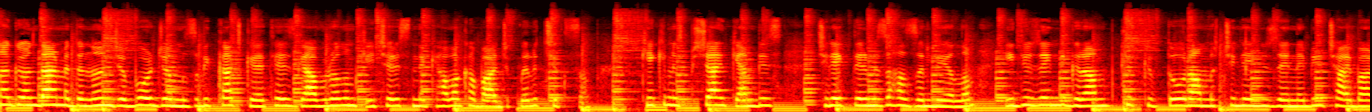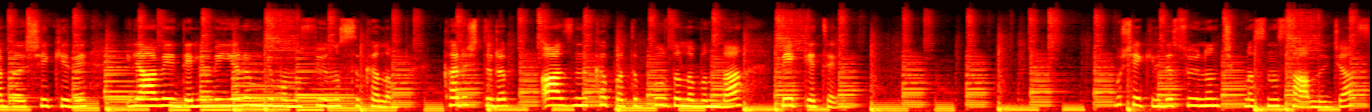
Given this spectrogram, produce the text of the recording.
Fırına göndermeden önce borcamımızı birkaç kere tezgaha vuralım ki içerisindeki hava kabarcıkları çıksın. Kekimiz pişerken biz çileklerimizi hazırlayalım. 750 gram küp küp doğranmış çileğin üzerine bir çay bardağı şekeri ilave edelim ve yarım limonun suyunu sıkalım. Karıştırıp ağzını kapatıp buzdolabında bekletelim. Bu şekilde suyunun çıkmasını sağlayacağız.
